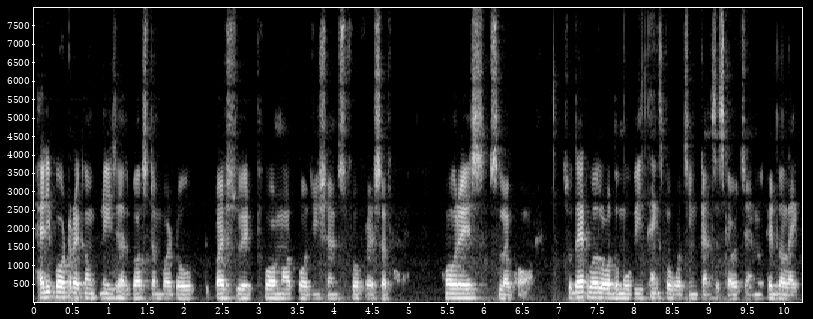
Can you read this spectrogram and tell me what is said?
Harry Potter accompanies Albus Dumbledore to persuade former Potions Professor Horace Slughorn. So that was all the movie. Thanks for watching. Can subscribe our channel, hit the like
